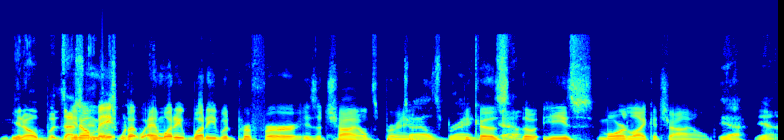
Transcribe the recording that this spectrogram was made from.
You know, but that's you know, and what- but and what he what he would prefer is a child's brain, Child's brain. because Yeah. the, he's more like a child. yeah. yeah.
